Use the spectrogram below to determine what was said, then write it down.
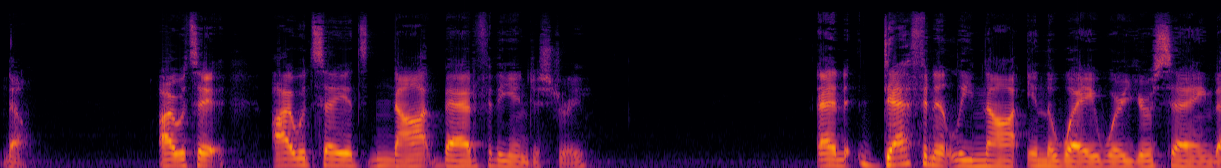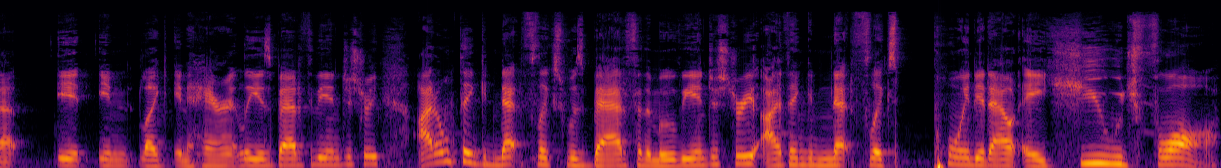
No. I would say I would say it's not bad for the industry. And definitely not in the way where you're saying that it in like inherently is bad for the industry. I don't think Netflix was bad for the movie industry. I think Netflix pointed out a huge flaw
